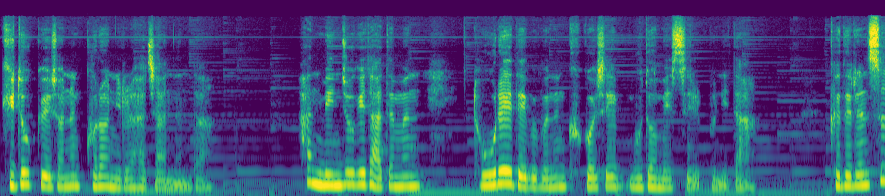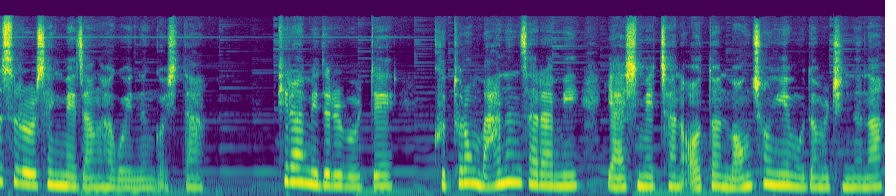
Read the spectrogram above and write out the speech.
기독교에서는 그런 일을 하지 않는다. 한 민족이 다듬은 돌의 대부분은 그것의 무덤에 쓰일 뿐이다. 그들은 스스로를 생매장하고 있는 것이다. 피라미드를 볼 때 그토록 많은 사람이 야심에 찬 어떤 멍청이의 무덤을 짓느나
